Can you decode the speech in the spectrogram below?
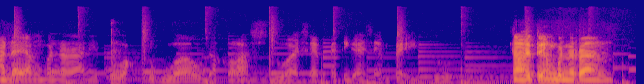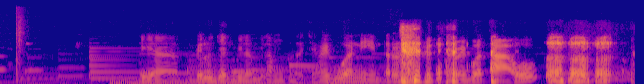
ada yang beneran itu waktu gua udah kelas 2 SMP 3 SMP gitu Nah itu yang beneran. Iya, tapi lu jangan bilang-bilang ke cewek gua nih, ntar cewek gua tahu.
